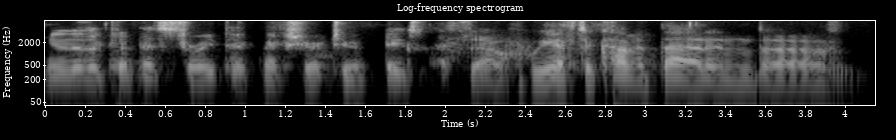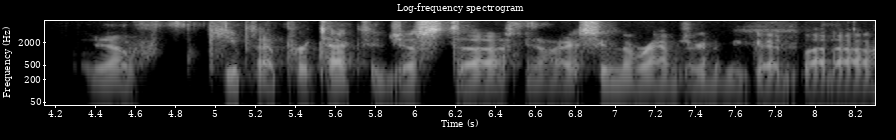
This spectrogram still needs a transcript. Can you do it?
Another compensatory pick next year too. Exactly. So we have to covet that and uh, you know keep that protected. Just uh, you know, I assume the Rams are going to be good, but uh,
